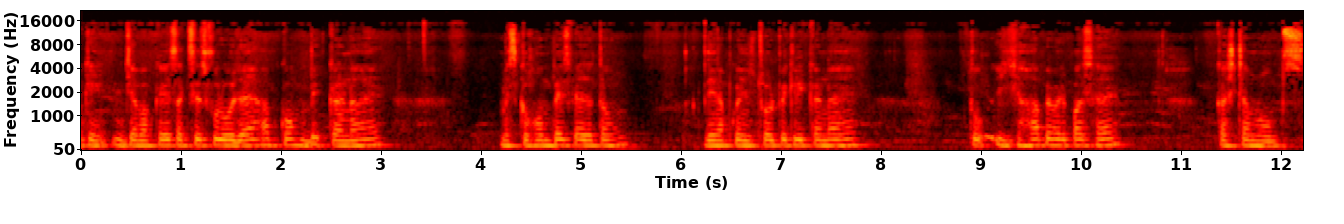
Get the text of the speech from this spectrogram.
ओके जब आपका ये सक्सेसफुल हो जाए, आपको बेक करना है। मैं इसको होम पेज पे आ जाता हूँ। देन आपको इंस्टॉल पे क्लिक करना है। तो यहाँ पे मेरे पास है कस्टम रोम्स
